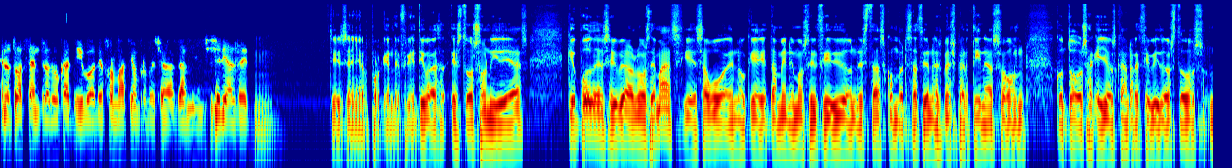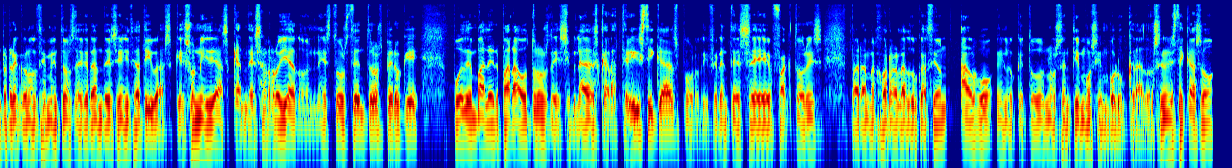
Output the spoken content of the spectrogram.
en otros centros educativos de formación profesional también. Ese sería el reto. Mm. Sí, señor, porque en definitiva estos son ideas que pueden servir a los demás y es algo en lo que también hemos incidido en estas conversaciones vespertinas con todos aquellos que han recibido estos reconocimientos de grandes iniciativas, que son ideas que han desarrollado en estos centros, pero que pueden valer para otros de similares características por diferentes eh, factores para mejorar la educación, algo en lo que todos nos sentimos involucrados. En este caso,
